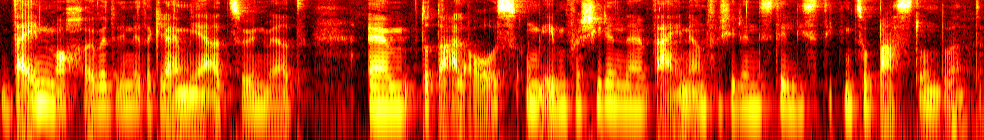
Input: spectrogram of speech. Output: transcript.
Weinmacher, über den ich da gleich mehr erzählen werde, ähm, total aus, um eben verschiedene Weine und verschiedene Stilistiken zu basteln dort.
